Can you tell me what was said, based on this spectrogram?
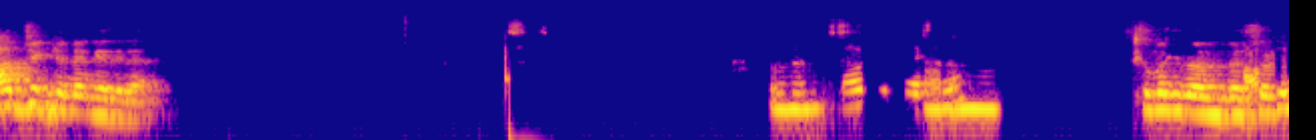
ஆப்ஜெக்ட் என்னங்க இதுல சுமதி மேம் இப்ப சொல்லி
